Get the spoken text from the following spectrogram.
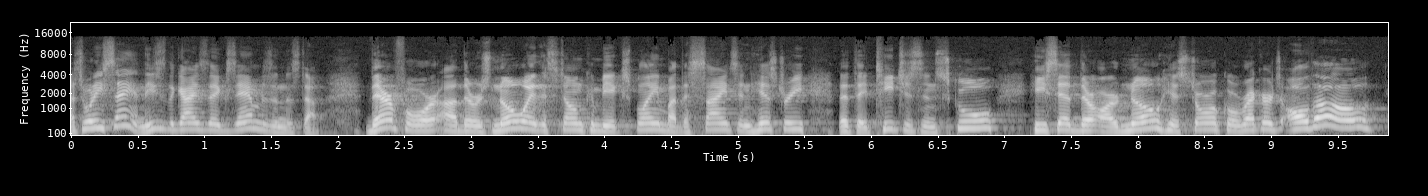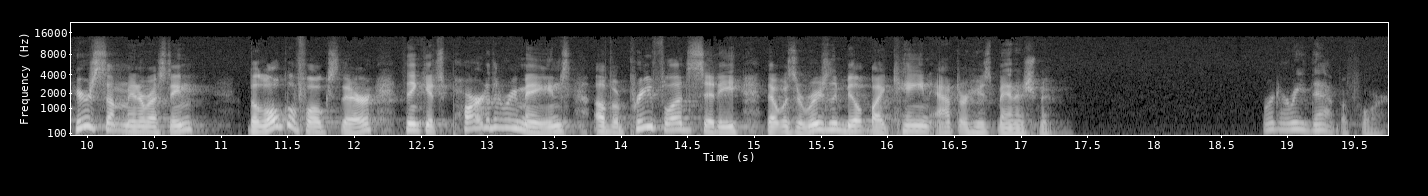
That's what he's saying. These are the guys that examine this stuff. Therefore, uh, there is no way the stone can be explained by the science and history that they teach us in school. He said there are no historical records, although, here's something interesting. The local folks there think it's part of the remains of a pre flood city that was originally built by Cain after his banishment. Where did I read that before?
